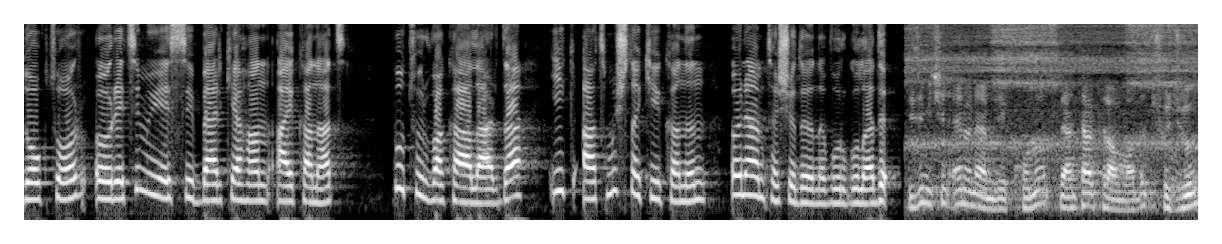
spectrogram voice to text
doktor öğretim üyesi Berkehan Aykanat, bu tür vakalarda ilk 60 dakikanın önem taşıdığını vurguladı. Bizim için en önemli konu dental travmada çocuğun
